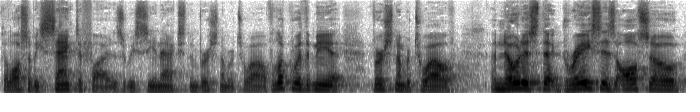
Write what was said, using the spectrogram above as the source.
They'll also be sanctified, as we see next in verse number 12. Look with me at verse number 12 and notice that grace is also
